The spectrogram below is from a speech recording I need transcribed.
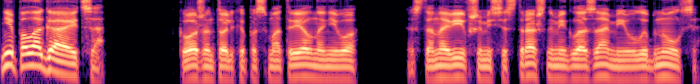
не полагается». Кожан только посмотрел на него — остановившимися страшными глазами и улыбнулся.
